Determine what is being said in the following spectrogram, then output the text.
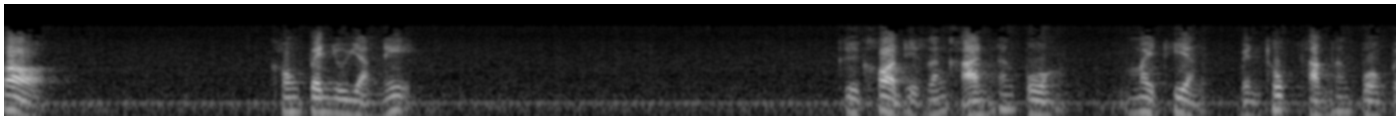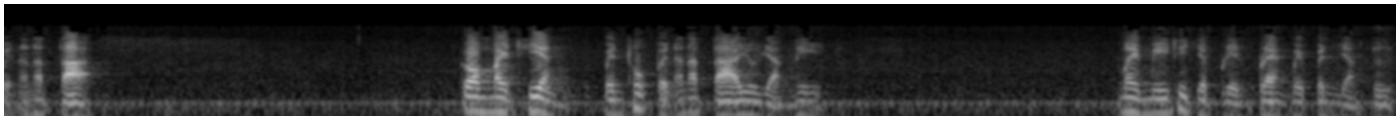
ก็ คงเป็นอยู่อย่างนี้ คือข้อที่สังขารทั้งปวงไม่เที่ยงเป็นทุกข์ทำทั้งปวงเป็นอนัตตา ก็ไม่เที่ยงเป็นทุกข์เป็นอนัตตาอยู่อย่างนี้ ไม่มีที่จะเปลี่ยนแปลงไปเป็นอย่างอื่น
